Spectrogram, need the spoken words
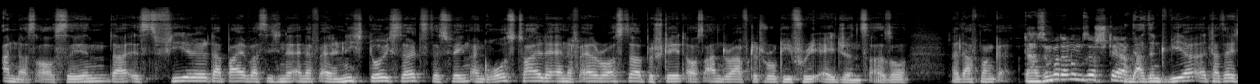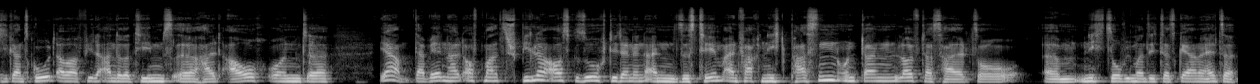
anders aussehen. Da ist viel dabei, was sich in der NFL nicht durchsetzt. Deswegen ein Großteil der NFL-Roster besteht aus undrafted Rookie Free Agents. Also da darf man. Da sind wir dann umso stärker. Da sind wir äh, tatsächlich ganz gut, aber viele andere Teams äh, halt auch. Und äh, ja, da werden halt oftmals Spieler ausgesucht, die dann in ein System einfach nicht passen und dann läuft das halt so ähm, nicht so, wie man sich das gerne hätte.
